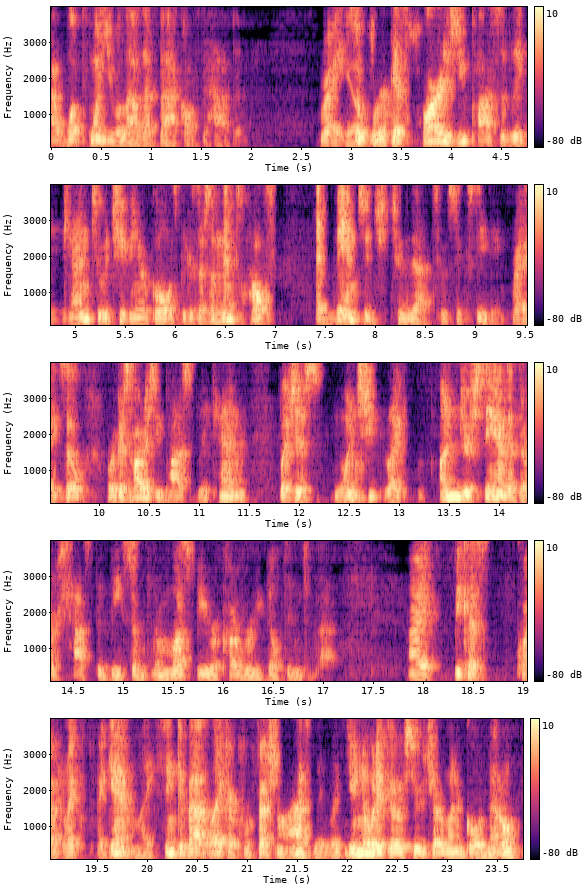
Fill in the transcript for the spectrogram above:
at what point you allow that back off to happen. Right. Yep. So work as hard as you possibly can to achieving your goals because there's a mental health advantage to that to succeeding. Right. So work as hard as you possibly can. But just once you like understand that there has to be some, there must be recovery built into that. All right. Because quite like again, like think about like a professional athlete. Like, do you know what it goes through to try to win a gold medal?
